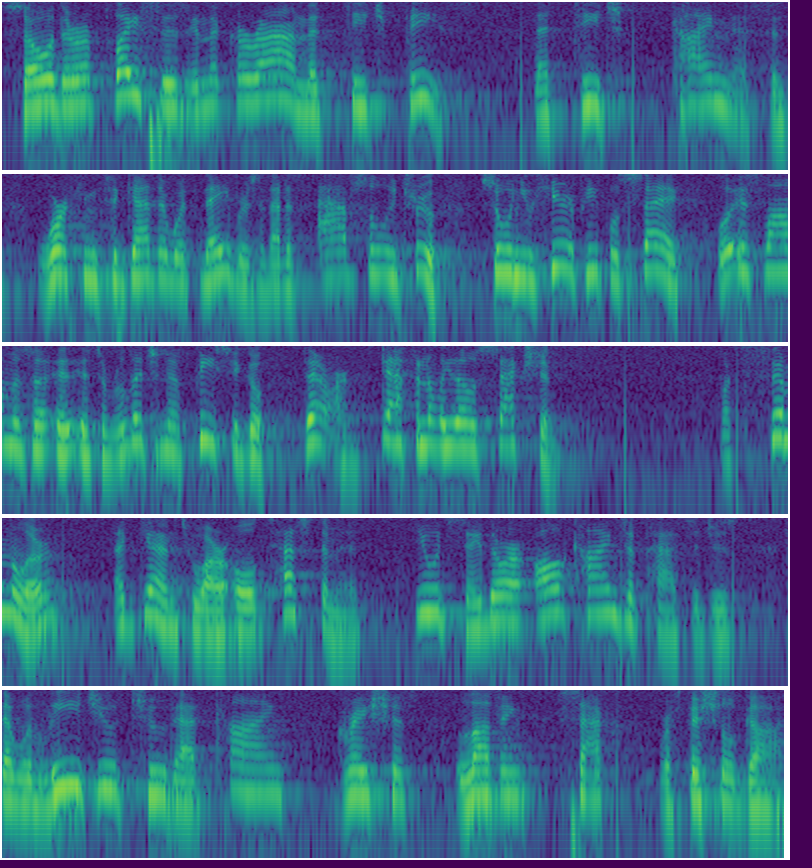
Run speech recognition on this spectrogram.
So there are places in the Quran that teach peace, that teach kindness and working together with neighbors, and that is absolutely true. So when you hear people say, well, Islam is a, is a religion of peace, you go, there are definitely those sections. But similar, again, to our Old Testament, you would say there are all kinds of passages that would lead you to that kind, gracious, loving, sacrificial God.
